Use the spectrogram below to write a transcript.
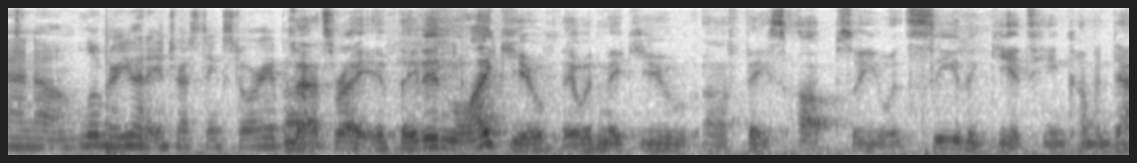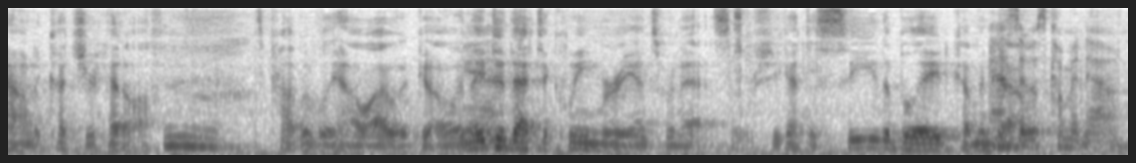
And um, Lobner, you had an interesting story about. That's right. If they didn't like you, they would make you uh, face up, so you would see the guillotine coming down to cut your head off. That's probably how I would go. And they did that to Queen Marie Antoinette, so she got to see the blade coming as down. As it was coming down.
